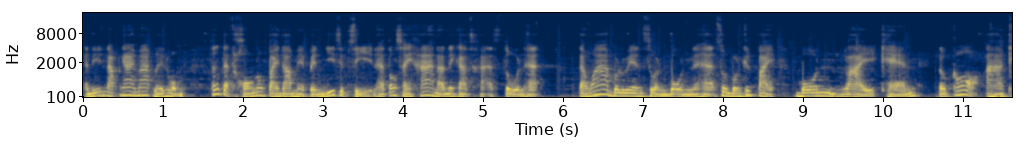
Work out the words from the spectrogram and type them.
อันนี้นับง่ายมากเลยผม ตั้งแต่ท้องลงไปดาเมจเป็น 24 นะฮะ ต้องใช้ 5 นัดในการสังหารศัตรูนะฮะ แต่ว่าบริเวณส่วนบนนะฮะ ส่วนบนขึ้นไป บน ไหล่แขน แล้วก็อาแข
